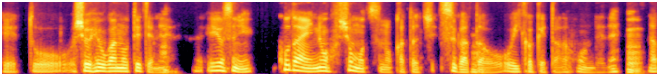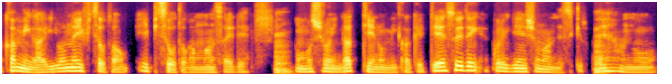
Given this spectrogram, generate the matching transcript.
えーっと、書評が載っててね、要するに古代の書物の形、姿を追いかけた本でね、うん。中身がいろんなエピソードエピソードが満載でうん。面白いんだっていうのを見かけて、それでこれ原書なんですけどね、あの、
